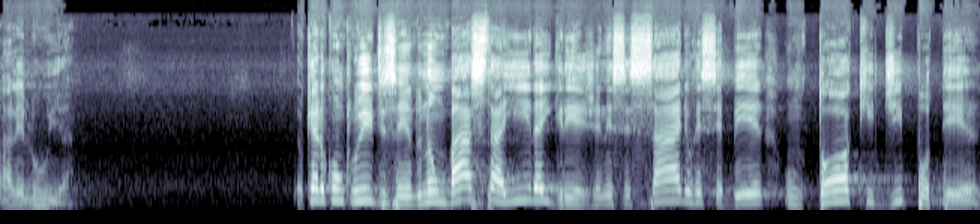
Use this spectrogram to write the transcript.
Aleluia. Eu quero concluir dizendo: não basta ir à igreja, é necessário receber um toque de poder.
